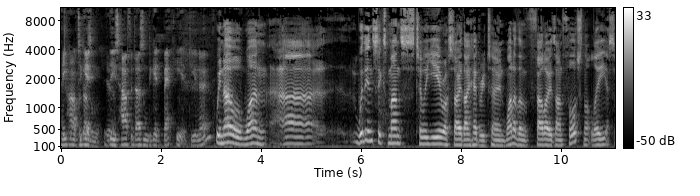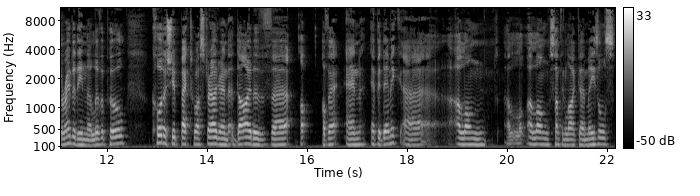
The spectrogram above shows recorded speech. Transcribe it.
people Half to get dozen, yeah. these half a dozen to get back here? Do you know? We know one. Uh, within six months to a year or so, they had returned. One of the fellows, unfortunately, surrendered in uh, Liverpool, caught a ship back to Australia, and died of uh, of a, an epidemic uh, along along something like uh, measles,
